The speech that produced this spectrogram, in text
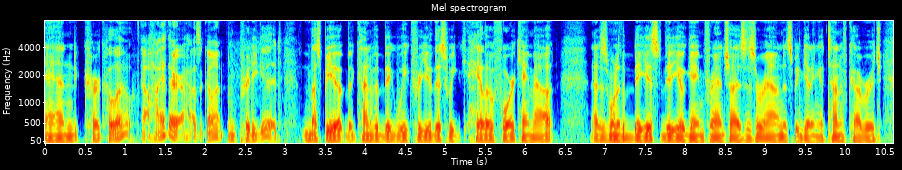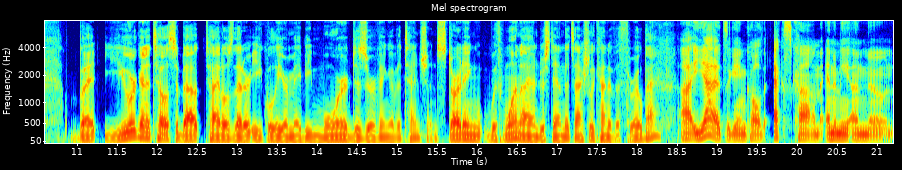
And Kirk, hello. Oh, hi there. How's it going? Pretty good. Must be a kind of a big week for you. This week, Halo 4 came out. That is one of the biggest video game franchises around. It's been getting a ton of coverage. But you are going to tell us about titles that are equally or maybe more deserving of attention. Starting with one I understand that's actually kind of a throwback. Uh, yeah, it's a game called XCOM Enemy Unknown.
